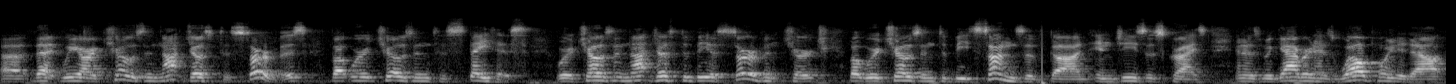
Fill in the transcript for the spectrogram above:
uh, that we are chosen not just to service, but we're chosen to status. We're chosen not just to be a servant church, but we're chosen to be sons of God in Jesus Christ. And as McGavran has well pointed out,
